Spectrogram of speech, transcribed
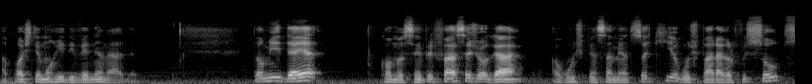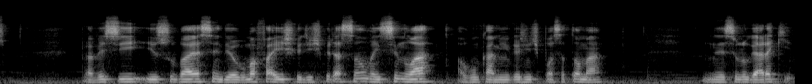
após ter morrido envenenada. Então minha ideia, como eu sempre faço, é jogar alguns pensamentos aqui, alguns parágrafos soltos, para ver se isso vai acender alguma faísca de inspiração, vai insinuar algum caminho que a gente possa tomar nesse lugar aqui.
